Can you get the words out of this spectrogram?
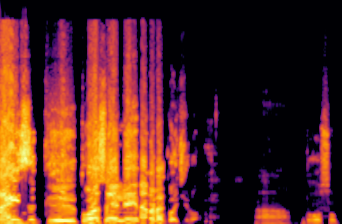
ஆயுசுக்கு தோசை இல்லைன்னா நடக்க வச்சிரும் ஆ. தோசம்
